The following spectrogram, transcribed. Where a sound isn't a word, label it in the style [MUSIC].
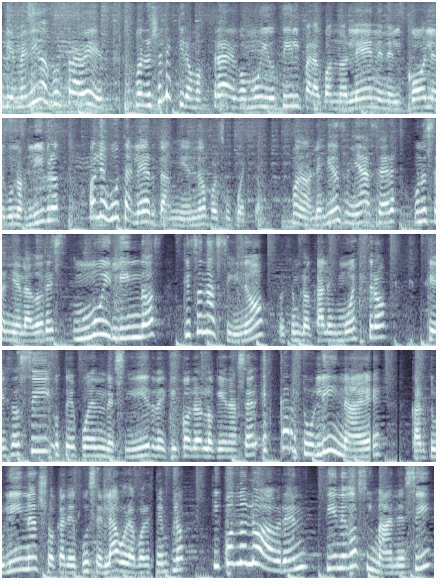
Bienvenidos otra vez. Bueno, yo les quiero mostrar algo muy útil para cuando leen en el cole algunos libros o les gusta leer también, ¿no? Por supuesto. Bueno, les voy a enseñar a hacer unos señaladores muy lindos que son así, ¿no? Por ejemplo, acá les muestro que es así, ustedes pueden decidir de qué color lo quieren hacer. Es cartulina, ¿eh? Cartulina, yo acá le puse Laura, por ejemplo, y cuando lo abren tiene dos imanes, ¿sí?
